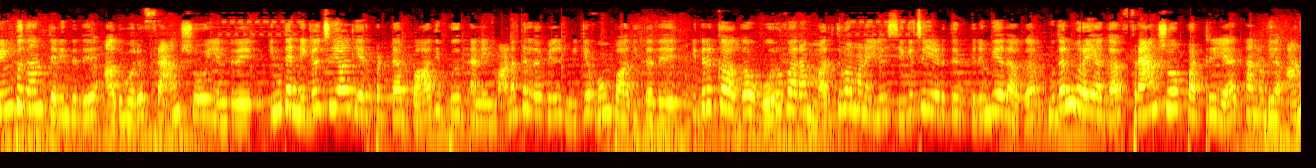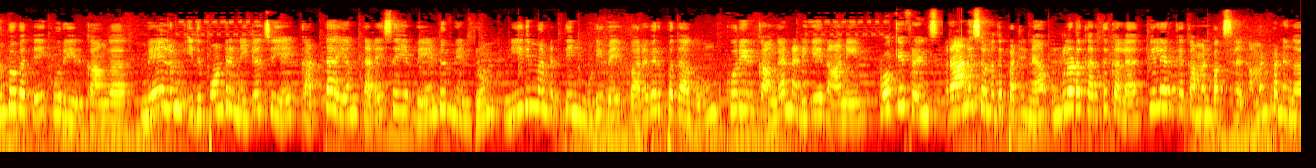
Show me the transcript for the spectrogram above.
பின்புதான் தெரிந்தது அது ஒரு பிராங்க் ஷோ என்று. இந்த நிகழ்ச்சியால் ஏற்பட்ட பாதிப்பு தன்னை மனதளவில் மிகவும் பாதித்தது. இதற்காக ஒரு வாரம் மருத்துவமனையில் சிகிச்சை எடுத்து திரும்பியதாக முதன்முறையாக பிராங்க் ஷோ பற்றிய தன்னுடைய அனுபவத்தை கூறியிருக்காங்க. மேலும் இது போன்ற நிகழ்ச்சியை கட்டாயம் தடை செய்ய வேண்டும் என்றும் நீதிமன்றத்தின் முடிவை வரவேற்பதாகவும் கூறியிருக்காங்க. நடிகை ராணி. ஓகே ஃப்ரெண்ட்ஸ் ராணி சொன்னது பற்றின உங்களோட கருத்துக்களை கீழே இருக்க கமெண்ட் பாக்ஸ்ல கமெண்ட் பண்ணுங்க.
